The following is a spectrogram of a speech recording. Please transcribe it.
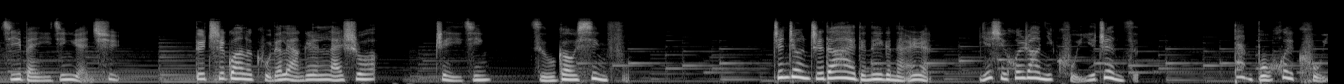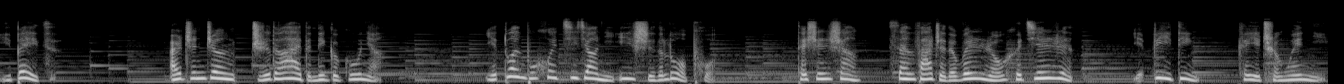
基本已经远去。对吃惯了苦的两个人来说，这已经足够幸福。真正值得爱的那个男人，也许会让你苦一阵子，但不会苦一辈子。而真正值得爱的那个姑娘，也断不会计较你一时的落魄。她身上散发着的温柔和坚韧，也必定可以成为你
